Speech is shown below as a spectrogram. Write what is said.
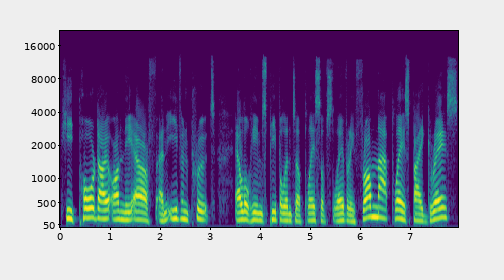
he poured out on the earth and even put Elohim's people into a place of slavery. From that place, by grace,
